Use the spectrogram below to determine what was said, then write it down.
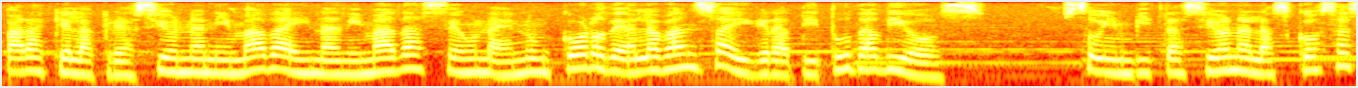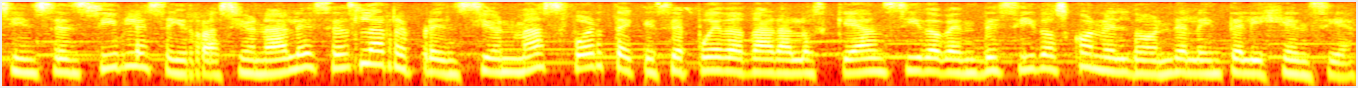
para que la creación animada e inanimada se una en un coro de alabanza y gratitud a Dios. Su invitación a las cosas insensibles e irracionales es la reprensión más fuerte que se pueda dar a los que han sido bendecidos con el don de la inteligencia,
